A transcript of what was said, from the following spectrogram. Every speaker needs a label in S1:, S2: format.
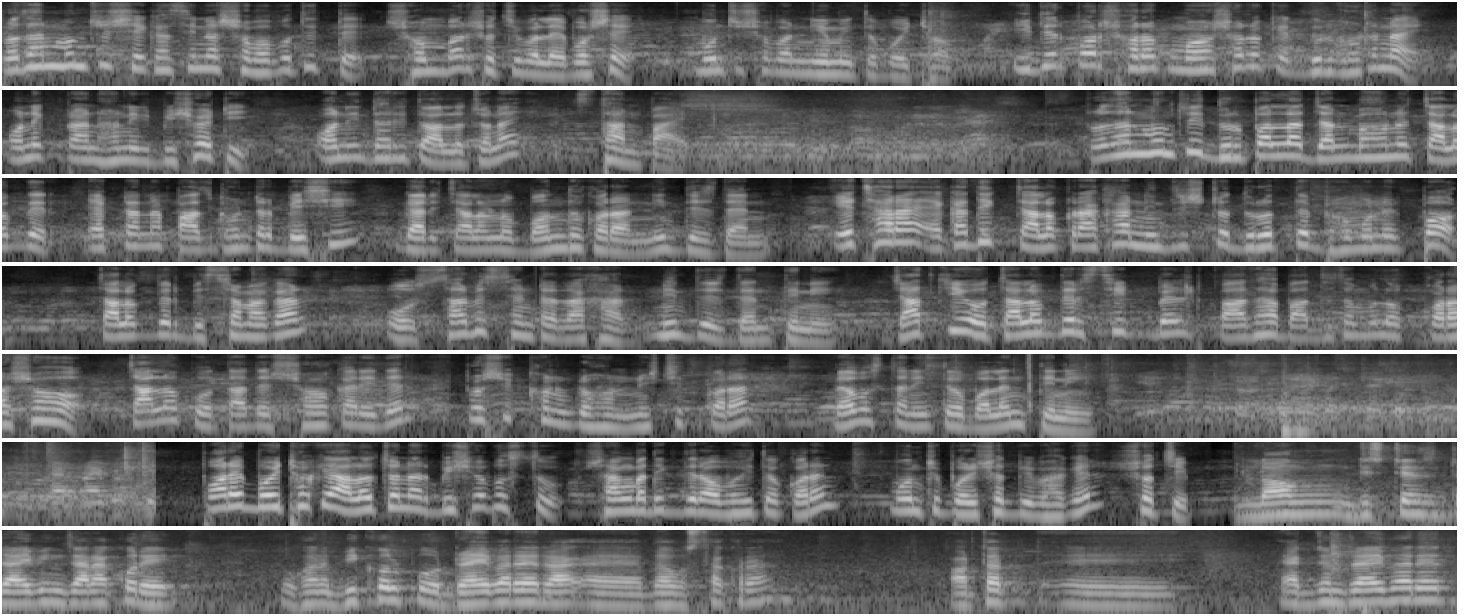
S1: প্রধানমন্ত্রী শেখ হাসিনার সভাপতিত্বে সোমবার সচিবালয়ে বসে মন্ত্রিসভার নিয়মিত বৈঠক। ঈদের পর সড়ক মহাসড়কের দুর্ঘটনায় অনেক প্রাণহানির বিষয়টি অনির্ধারিত আলোচনায় স্থান পায়। প্রধানমন্ত্রী দূরপাল্লার যানবাহনের চালকদের একটানা পাঁচ ঘণ্টার বেশি গাড়ি চালানো বন্ধ করার নির্দেশ দেন। এছাড়া একাধিক চালক রাখা নির্দিষ্ট দূরত্বে ভ্রমণের পর চালকদের বিশ্রামাগার ও সার্ভিস সেন্টার রাখার নির্দেশ দেন তিনি। যাত্রী ও চালকদের সিট বেল্ট বাধা বাধ্যতামূলক করা সহ চালক ও তাদের সহকারীদের প্রশিক্ষণ গ্রহণ নিশ্চিত করার ব্যবস্থা নিতেও বলেন তিনি। পরে বৈঠকে আলোচনার বিষয়বস্তু সাংবাদিকদের অবহিত করেন মন্ত্রিপরিষদ বিভাগের সচিব।
S2: লং ডিস্টেন্স ড্রাইভিং যারা করে, ওখানে বিকল্প ড্রাইভারের ব্যবস্থা করা। অর্থাৎ একজন ড্রাইভারের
